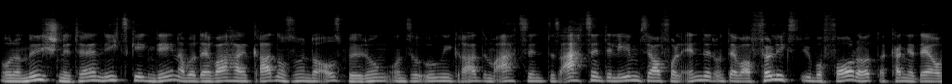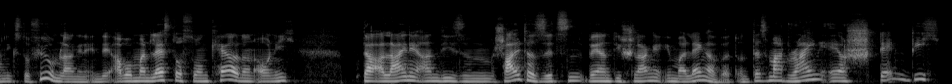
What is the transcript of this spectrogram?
oder Milchschnitte, nichts gegen den, aber der war halt gerade noch so in der Ausbildung und so irgendwie gerade im 18. das 18. Lebensjahr vollendet und der war völligst überfordert. Da kann ja der auch nichts dafür am langen Ende. Aber man lässt doch so einen Kerl dann auch nicht da alleine an diesem Schalter sitzen, während die Schlange immer länger wird. Und das macht Ryanair ständig.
